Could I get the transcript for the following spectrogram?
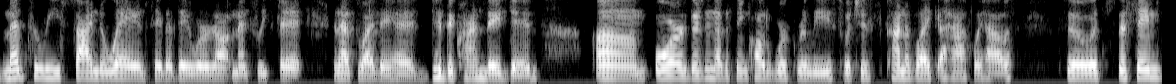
mentally signed away and say that they were not mentally fit and that's why they had did the crime they did um, or there's another thing called work release which is kind of like a halfway house. So it's the same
